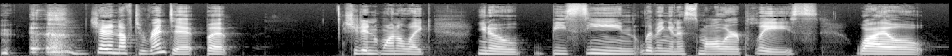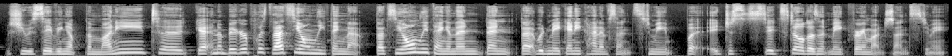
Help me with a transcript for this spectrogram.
she had enough to rent it, but she didn't want to like, you know, be seen living in a smaller place while she was saving up the money to get in a bigger place. That's the only thing that that's the only thing and then then that would make any kind of sense to me, but it just it still doesn't make very much sense to me.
